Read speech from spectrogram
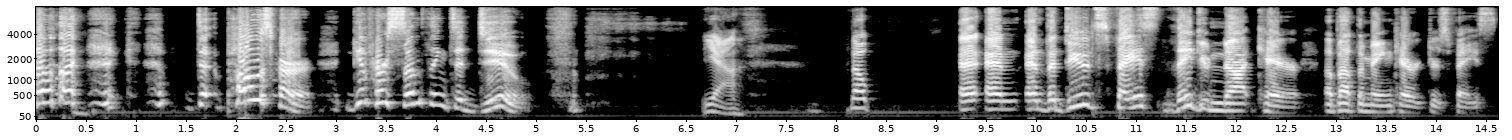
Like, pose her. Give her something to do. Yeah. Nope. And, and and the dude's face they do not care about the main character's face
